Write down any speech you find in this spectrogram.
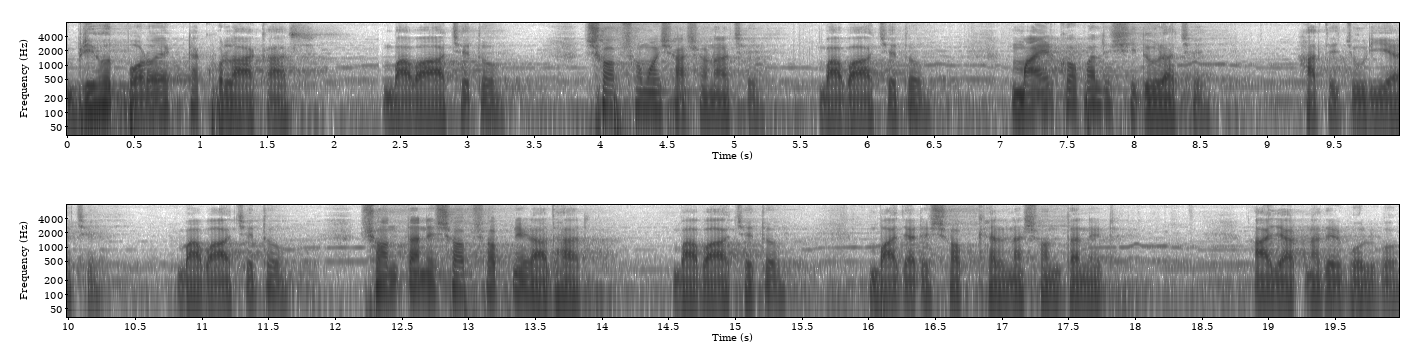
বৃহৎ বড় একটা খোলা আকাশ। বাবা আছে তো? সব সময় শাসন আছে। বাবা আছে তো? মায়ের কপালে সিঁদুর আছে। হাতে চুড়ি আছে। বাবা আছে তো? সন্তানের সব স্বপ্নের আধার। বাবা আছে তো? বাজারে সব খেলনা সন্তানের। আজ আপনাদের বলব,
